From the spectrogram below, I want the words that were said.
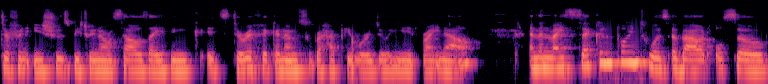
different issues between ourselves. I think it's terrific, and I'm super happy we're doing it right now. And then my second point was about also,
